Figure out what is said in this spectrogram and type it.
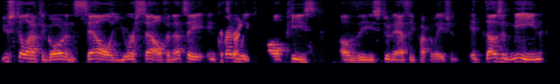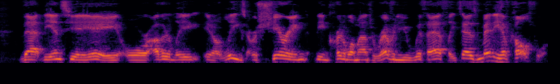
you still have to go out and sell yourself. And that's a incredibly that's right. small piece of the student athlete population. It doesn't mean that the NCAA or other league, you know, leagues are sharing the incredible amount of revenue with athletes, as many have called for.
